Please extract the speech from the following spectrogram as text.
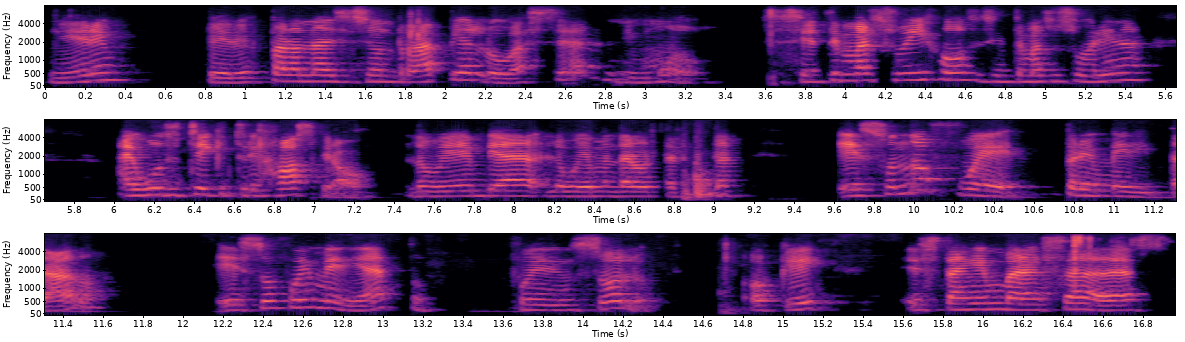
miren, pero es para una decisión rápida, lo va a hacer, ni modo. Se siente mal su hijo, se siente mal su sobrina, I will take it to the hospital. Lo voy a enviar, lo voy a mandar ahorita al hospital. Eso no fue premeditado. Eso fue inmediato. Fue de un solo. ¿Ok? Están embarazadas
